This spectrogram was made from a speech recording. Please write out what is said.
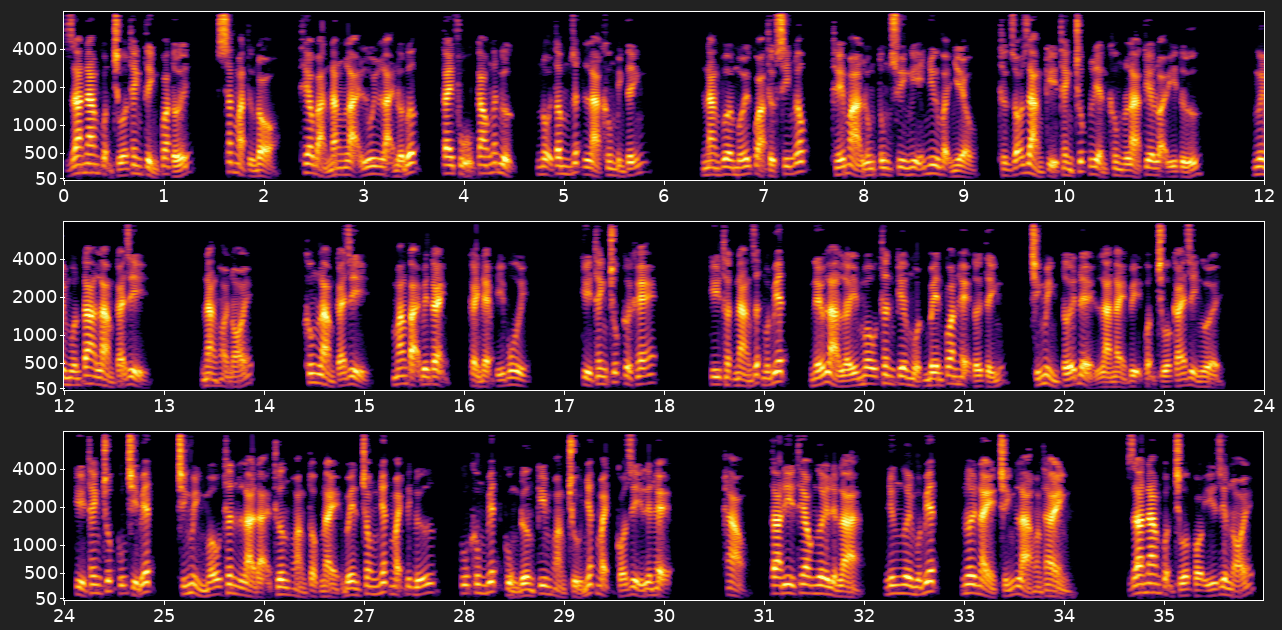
Gia nam quận chúa thanh tỉnh qua tới sắc mặt từng đỏ theo bản năng lại lui lại nửa bước tay phủ cao ngất ngực nội tâm rất là không bình tĩnh. Nàng vừa mới quả thực sinh ngốc, thế mà lung tung suy nghĩ như vậy nhiều thực rõ ràng kỳ thanh trúc liền không là kia loại ý tứ. Người muốn ta làm cái gì? Nàng hỏi nói. Không làm cái gì mang tại bên cạnh cảnh đẹp ý vui kỳ thanh trúc cười khẽ. Kỳ thật nàng rất muốn biết, nếu là lấy mâu thân kia một bên quan hệ tới tính, chính mình tới để là này bị quận chúa cái gì người. Kỳ thanh trúc cũng chỉ biết, chính mình mẫu thân là đại thương hoàng tộc này bên trong nhất mạch đích nữ, cũng không biết cùng đường kim hoàng chủ nhất mạch có gì liên hệ. Hảo, ta đi theo ngươi liền là, nhưng ngươi muốn biết, nơi này chính là hoàng thành. Gia nam quận chúa có ý riêng nói.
